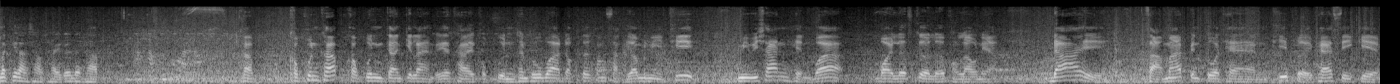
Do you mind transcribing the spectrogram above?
นักกีฬาชาวไทยด้วยนะครับ ครับขอบคุณครับ ขอบคุณการกีฬาแห่งประเทศไทย ขอบคุณท่านผู้ว่าดรก้องศักดิ์ยอดมณีที่มีวิชั่นเห็นว่าบอยเลิฟเกิร์ลเลิฟของเราเนี่ยได้สามารถเป็นตัวแทนที่เผยแพร่ซีเกม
